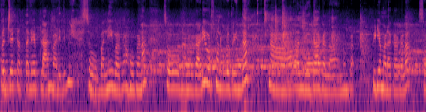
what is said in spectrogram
ಬಜೆಟ್ ಅಂತಲೇ ಪ್ಲ್ಯಾನ್ ಮಾಡಿದ್ದೀವಿ ಸೊ ಬನ್ನಿ, ಇವಾಗ ಹೋಗೋಣ. ಸೊ ನಾನು ಗಾಡಿ ಓಡಿಸ್ಕೊಂಡು ಹೋಗೋದ್ರಿಂದ ಅಲ್ಲಿ ಇದಾಗಲ್ಲ, ಏನು ಗ ವಿಡಿಯೋ ಮಾಡೋಕ್ಕಾಗಲ್ಲ. ಸೊ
